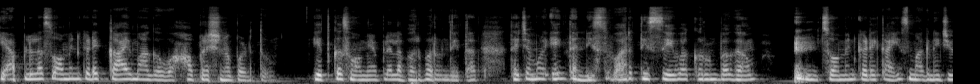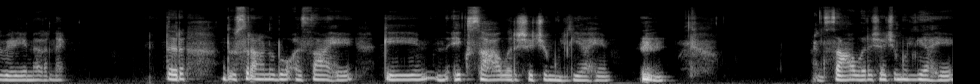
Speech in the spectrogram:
की आपल्याला स्वामींकडे काय मागावं हा प्रश्न पडतो. इतकं स्वामी आपल्याला भरभरून देतात. त्याच्यामुळे एकदा निस्वार्थी सेवा करून बघा स्वामींकडे काहीच मागण्याची वेळ येणार नाही. तर दुसरा अनुभव असा आहे की एक सहा वर्षाची मुलगी आहे. सहा वर्षाची मुलगी आहे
